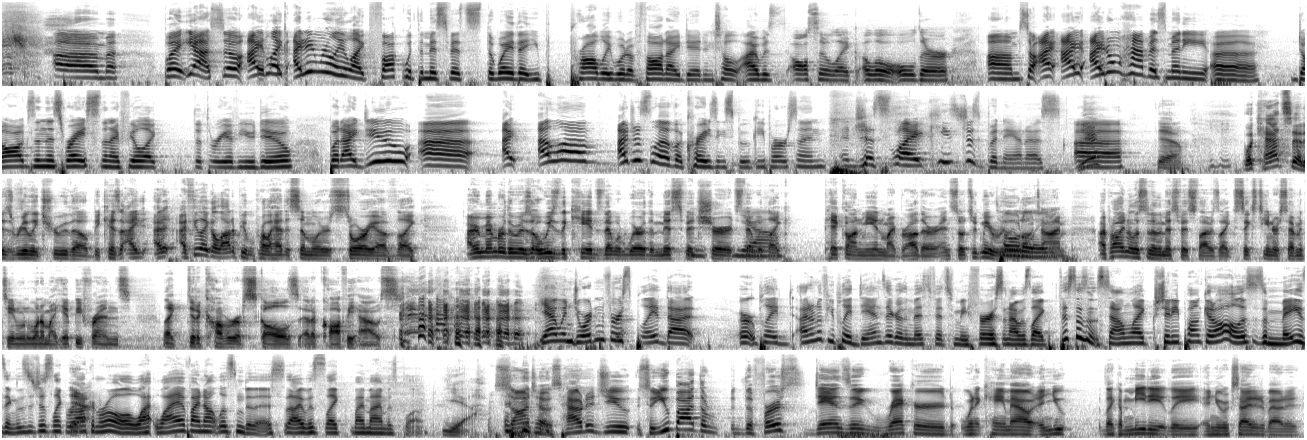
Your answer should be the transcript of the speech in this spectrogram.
um, but yeah, so I like I didn't really like fuck with the Misfits the way that you probably would have thought I did until I was also like a little older. Um, so I, I I don't have as many uh, dogs in this race than I feel like the three of you do, but I do. Uh, I I love. I just love a crazy spooky person, and just like he's just bananas. Yeah. Uh, Yeah. What Kat said is really true though, because I, I I feel like a lot of people probably had the similar story of like I remember there was always the kids that would wear the misfit shirts that would like pick on me and my brother, and so it took me a really Totally. long time. I probably didn't listen to the Misfits till I was like 16 or 17 when one of my hippie friends like did a cover of Skulls at a coffee house. Yeah, when Jordan first played that, or played, I don't know if you played Danzig or the Misfits for me first, and I was like, this doesn't sound like shitty punk at all. This is amazing. This is just like rock Yeah. and roll. Why, why have I not listened to this? I was like, my mind was blown. Yeah. Santos, how did you? So you bought the the first Danzig record when it came out, and you like immediately, and you were excited about it.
